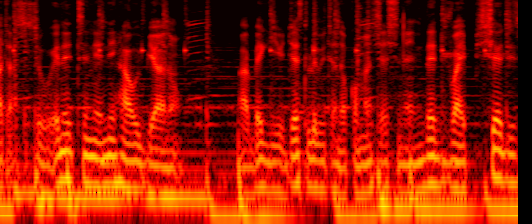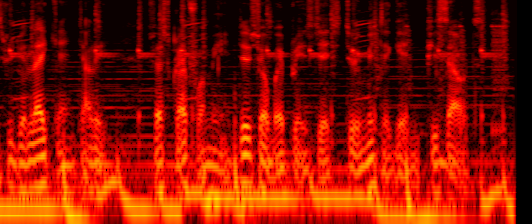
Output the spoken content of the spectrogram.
atase so anything anyhow bia no I beg you, just leave it in the comment section and then vibe. Share this video, like and Charlie. Subscribe for me. This is your boy Prince J. To meet again. Peace out.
